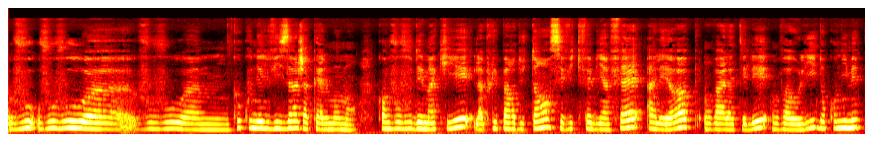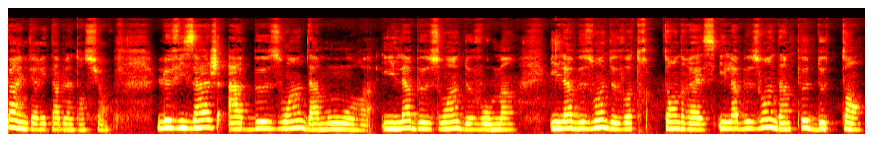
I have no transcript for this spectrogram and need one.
vous vous, vous, euh, vous, vous euh, cocoonez le visage à quel moment? Quand vous vous démaquillez, la plupart du temps, c'est vite fait, bien fait. Allez hop, on va à la télé, on va au lit. Donc on n'y met pas une véritable intention. Le visage a besoin d'amour, il a besoin de vos mains, il a besoin de votre tendresse, il a besoin d'un peu de temps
